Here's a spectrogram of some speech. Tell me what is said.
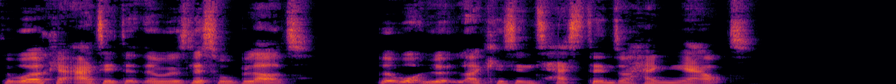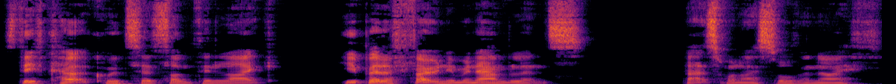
The worker added that there was little blood, but what looked like his intestines were hanging out. Steve Kirkwood said something like, You better phone him an ambulance. That's when I saw the knife.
